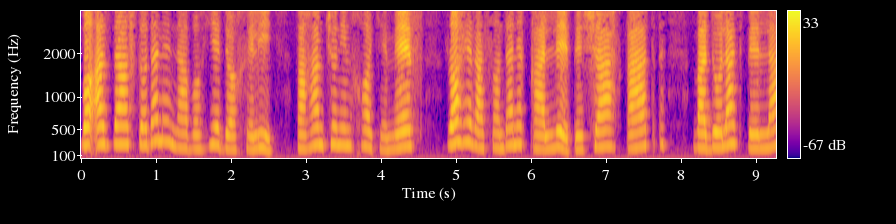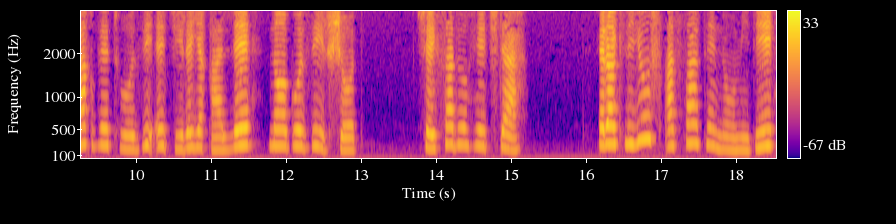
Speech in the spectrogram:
با از دست دادن نواحی داخلی و همچنین خاک مصر راه رساندن قله به شهر قطع و دولت به لغو توزیع جیره قله ناگزیر شد 618 هراکلیوس از فرط نومیدی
